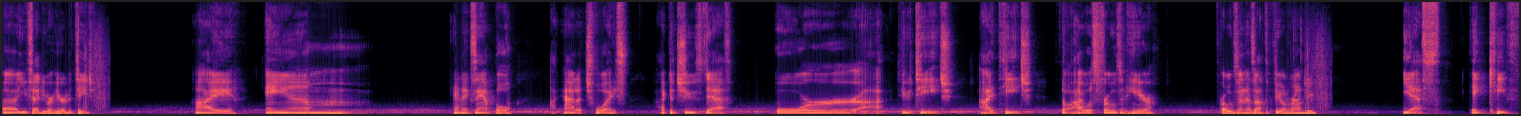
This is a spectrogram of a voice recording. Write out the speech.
Uh, you said you were here to teach? I am an example. I had a choice. I could choose death or uh, to teach. I teach. So I was frozen here. Frozen? Is that the field around you? Yes. It keeps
